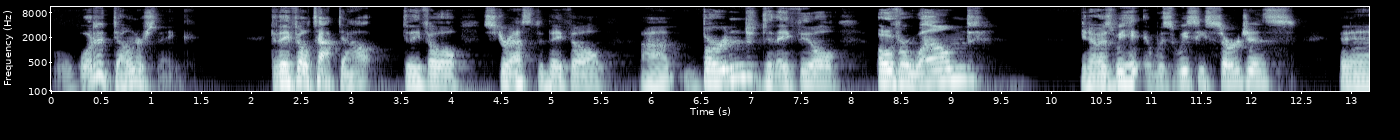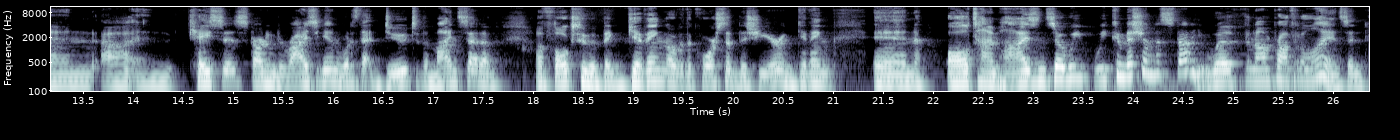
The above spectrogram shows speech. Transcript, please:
what do donors think? Do they feel tapped out? Do they feel stressed? Do they feel uh, burdened? Do they feel overwhelmed? You know, as we as we see surges and uh, and cases starting to rise again. What does that do to the mindset of of folks who have been giving over the course of this year and giving in all time highs? And so we we commissioned this study with the Nonprofit Alliance and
